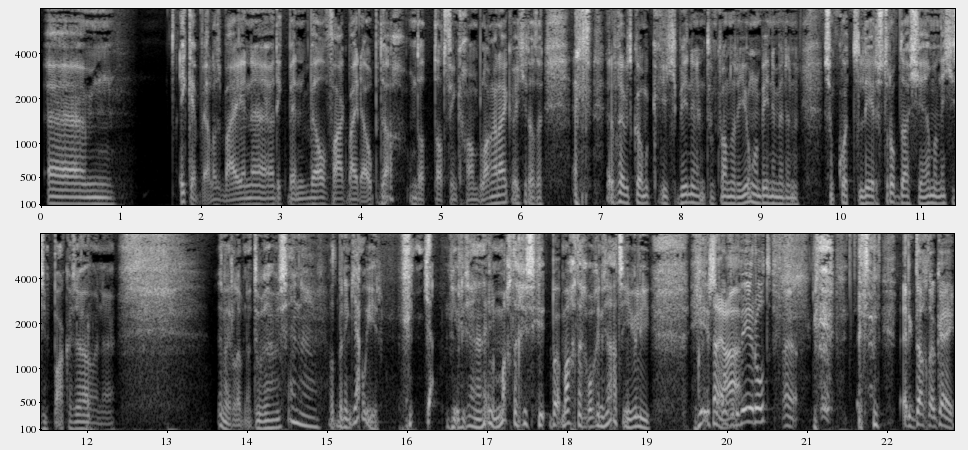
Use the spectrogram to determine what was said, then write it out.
ehm, ik heb wel eens bij een, eh, want ik ben wel vaak bij de open dag, omdat dat vind ik gewoon belangrijk, weet je. Dat er, en op een gegeven moment kwam ik een keertje binnen en toen kwam er een jongen binnen met een zo'n kort leren stropdasje, helemaal netjes in pakken zo. En, eh, En naartoe en eh, wat ben ik jou hier? ja, jullie zijn een hele machtige, machtige organisatie. Jullie heersen Nou ja. over de wereld. Ja. en, en ik dacht, oké,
